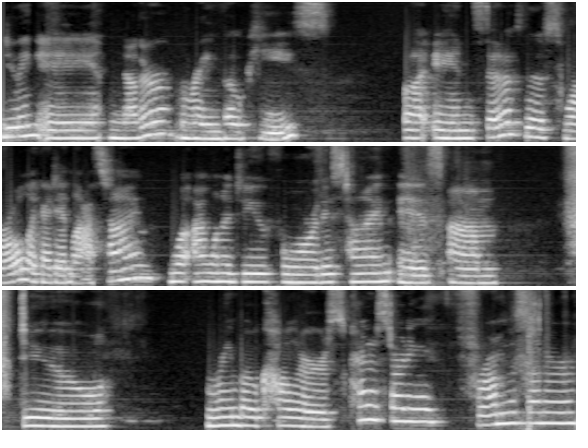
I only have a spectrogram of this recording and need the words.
doing a, another rainbow piece, but instead of the swirl like I did last time, what I want to do for this time is um, do rainbow colors, kind of starting from the center.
